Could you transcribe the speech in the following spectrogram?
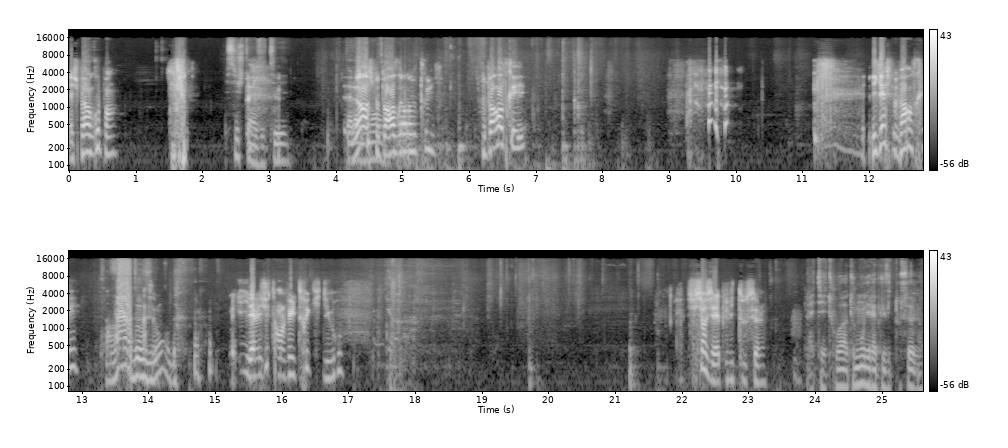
Et je suis pas en groupe, hein. Et Si je t'ai invité. Euh, non, je peux pas rentrer dans le truc. Je peux pas rentrer. Les gars, je peux pas rentrer. Ça va, deux Ah, c'est secondes. Mais Il avait juste enlevé le truc du groupe. Je suis sûr que j'irai plus vite tout seul. Bah tais-toi, tout le monde irait plus vite tout seul. hein,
